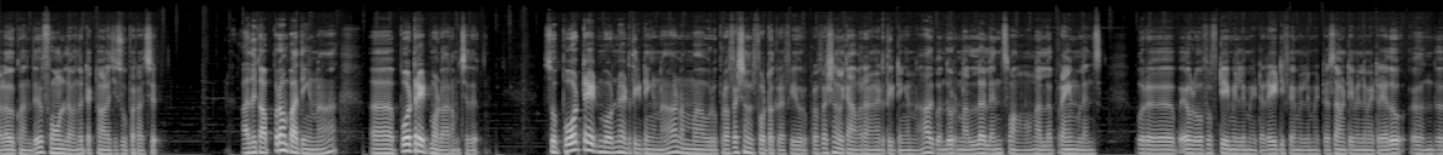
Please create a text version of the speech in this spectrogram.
அளவுக்கு வந்து ஃபோனில் வந்து டெக்னாலஜி சூப்பராச்சு அதுக்கப்புறம் பார்த்தீங்கன்னா போர்ட்ரேட் மோட் ஆரம்பிச்சது. ஸோ போர்ட்ரேட் மோட்னு எடுத்துக்கிட்டிங்கன்னா நம்ம ஒரு ப்ரொஃபஷனல் ஃபோட்டோகிராஃபி ஒரு ப்ரொஃபஷனல் கேமரா எடுத்துக்கிட்டிங்கன்னா அதுக்கு வந்து ஒரு நல்ல லென்ஸ் வாங்கணும். நல்ல ப்ரைம் லென்ஸ் ஒரு எவ்வளோ fifty millimetre eighty five millimetre seventy millimetre ஏதோ வந்து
